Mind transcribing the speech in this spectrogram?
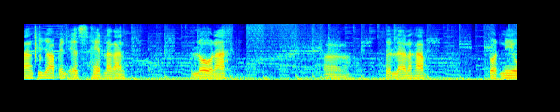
ตั้งชื่อย่อเป็น S H แล้วกันโล่นะอ่าเสร็จแล้วนะครับ กด new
